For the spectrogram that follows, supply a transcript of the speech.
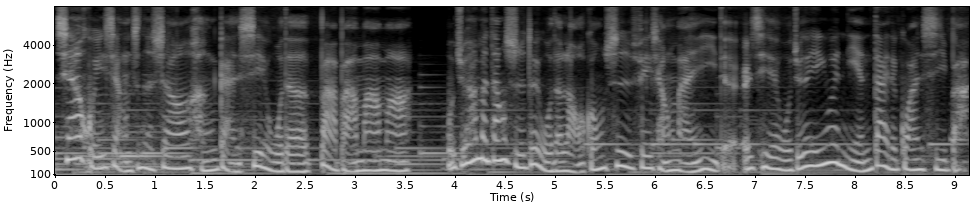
现在回想，真的是要很感谢我的爸爸妈妈。我觉得他们当时对我的老公是非常满意的，而且我觉得因为年代的关系吧，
